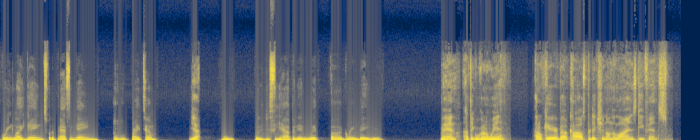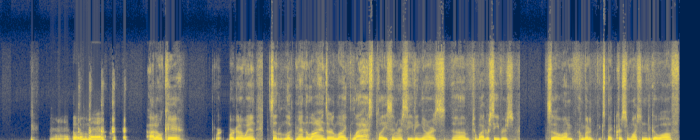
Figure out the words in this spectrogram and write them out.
green light games for the passing game, Mhm. right, Tim? Yeah. Wh- What did you see happening with uh, Green Bay here? Man, I think we're going to win. I don't care about Kyle's prediction on the Lions defense. Oh man. I don't care. We're, we're going to win. So, look, man, the Lions are like last place in receiving yards um, to wide receivers. So, I'm I'm going to expect Christian Washington to go off.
